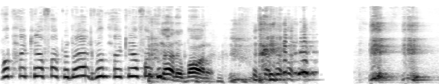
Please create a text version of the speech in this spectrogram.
vamos hackear a faculdade, vamos hackear a faculdade, eu, bora.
